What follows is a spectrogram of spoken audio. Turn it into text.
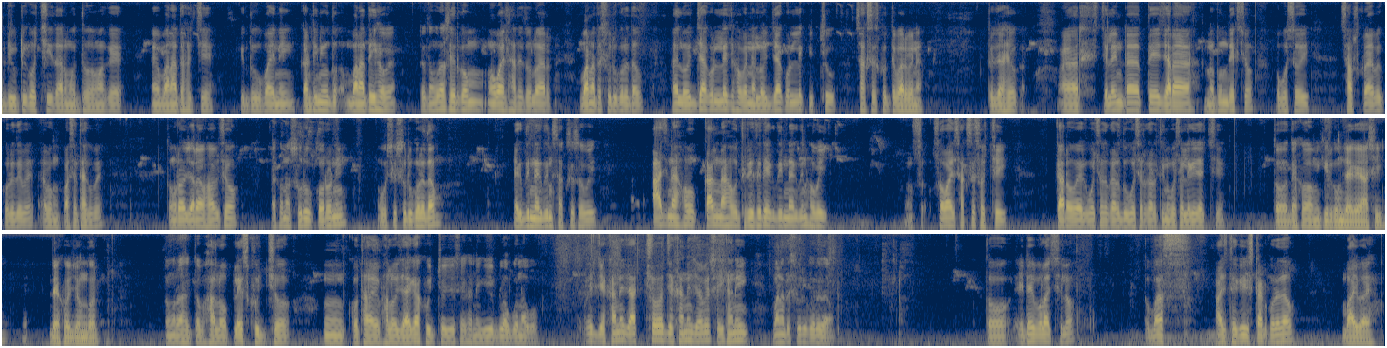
ডিউটি করছি, তার মধ্যেও আমাকে বানাতে হচ্ছে, কিন্তু উপায় নেই কন্টিনিউ বানাতেই হবে। তো তোমরাও সেরকম মোবাইল হাতে তোলো আর বানাতে শুরু করে দাও। ভাই, লজ্জা করলে হবে না, লজ্জা করলে কিচ্ছু সাকসেস করতে পারবে না। তো যাই হোক, আর চ্যানেলটাতে যারা নতুন দেখছ, অবশ্যই সাবস্ক্রাইব করে দেবে এবং পাশে থাকবে। তোমরাও যারা ভাবছ এখনও শুরু করনি, অবশ্যই শুরু করে দাও। একদিন না একদিন সাকসেস হবেই। আজ না হোক, কাল না হোক, ধীরে ধীরে একদিন না একদিন হবেই। সবাই সাকসেস হচ্ছেই। কারও এক বছর, কারও দু বছর, কারও তিন বছর লেগে যাচ্ছে। তো দেখো আমি কীরকম জায়গায় আছি। দেখো জঙ্গল। তোমরা হয়তো ভালো প্লেস খুঁজছো কোথায় ভালো জায়গা খুঁজছো যে সেখানে গিয়ে ব্লগ বানাবো। ওই যেখানে যাচ্ছ, যেখানে যাবে সেইখানেই বানাতে শুরু করে দাও। তো এটাই বলার ছিল। তো বাস, আজ থেকে স্টার্ট করে দাও। Bye bye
